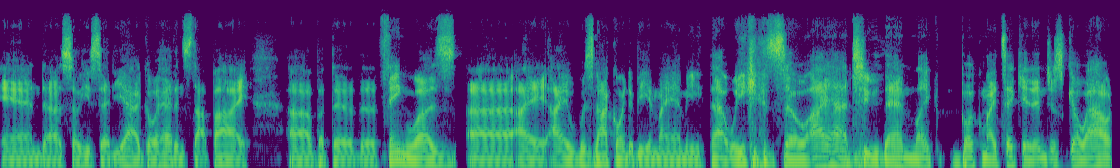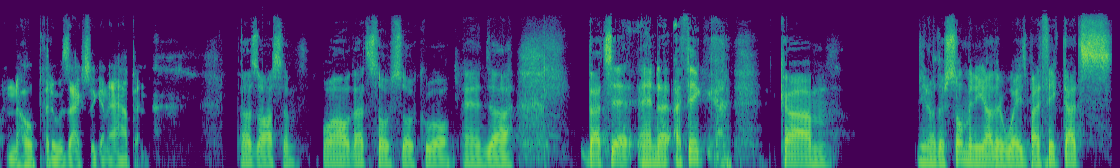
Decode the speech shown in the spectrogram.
And uh, so he said, "Yeah, go ahead and stop by." Uh, but the the thing was, uh, I I was not going to be in Miami that week, so I had to then like book my ticket and just go out and hope that it was actually going to happen. That was awesome. Wow, that's so so cool, and uh, that's it. And uh, I think, um, you know, there's so many other ways, but I think that's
